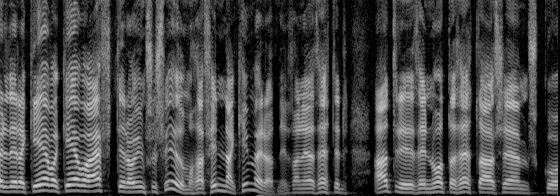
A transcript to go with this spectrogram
er þeir að gefa, gefa eftir á ymsu sviðum og það finna kynverjarnir þannig að þetta er atriði þeir nota þetta sem sko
